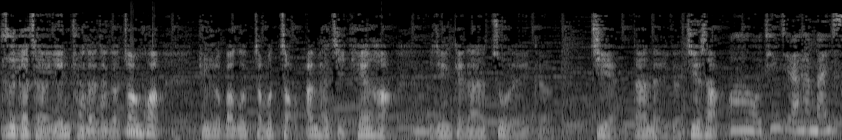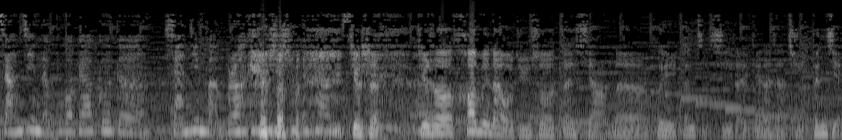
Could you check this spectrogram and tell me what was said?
日喀则沿途的这个状况，嗯就是说包括怎么走，安排几天哈，嗯。已经给大家做了一个简单的一个介绍。哇，我听起来还蛮详尽的，不过彪哥的详尽版不知道该是什么样子。就是，就是说后面呢，我就是说在想呢，会分几期来给大家去分解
